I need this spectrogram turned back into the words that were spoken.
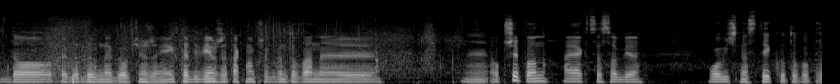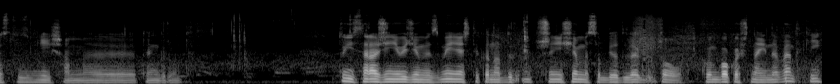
do tego dolnego obciążenia i wtedy wiem, że tak mam przegruntowany e, oprzypon, a jak chcę sobie łowić na styku, to po prostu zmniejszam e, ten grunt. Tu nic na razie nie będziemy zmieniać, tylko przeniesiemy sobie tą głębokość na inne wędki.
